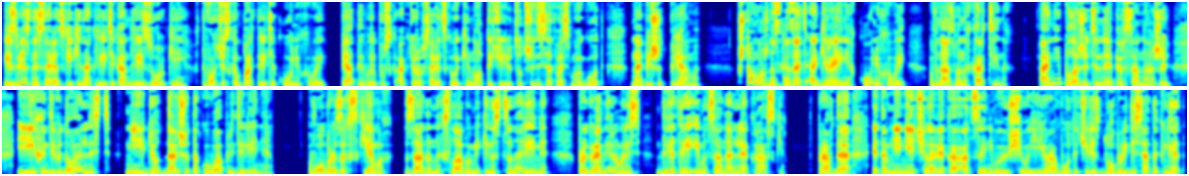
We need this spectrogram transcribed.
Известный советский кинокритик Андрей Зоркий в творческом портрете Конюховой, пятый выпуск актеров советского кино, 1968 год, напишет прямо, что можно сказать о героинях Конюховой в названных картинах. Они положительные персонажи, и их индивидуальность не идет дальше такого определения. В образах-схемах, заданных слабыми киносценариями, программировались две-три эмоциональные краски. Правда, это мнение человека, оценивающего ее работы через добрый десяток лет.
